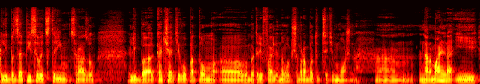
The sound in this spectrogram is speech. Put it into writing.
либо записывать стрим сразу, либо качать его потом э, в mp3 файле. Ну, в общем, работать с этим можно. Э, нормально и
